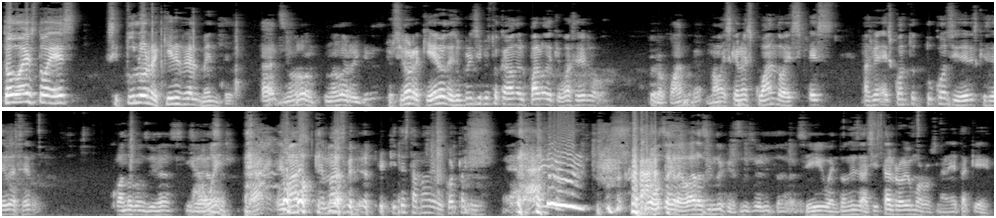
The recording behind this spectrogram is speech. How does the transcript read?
todo esto es si tú lo requieres realmente. Ah, no lo, no lo requieres. Yo sí lo requiero, desde un principio estoy cagando el palo de que voy a hacerlo, güey. ¿Pero cuándo? No, es que no es cuando, es, es Más bien es cuánto tú consideres que se debe hacer. güey. ¿Cuándo consideras? Ya, güey. Ya. Es más, es. Quita esta madre, córtame. Vamos a grabar haciendo ejercicio ahorita. güey. Sí, güey, entonces así está el rollo, morros. La neta que.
